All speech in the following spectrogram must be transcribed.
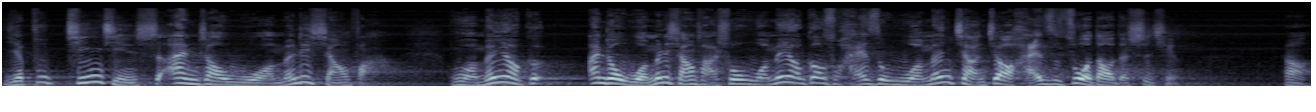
也不仅仅是按照我们的想法，我们要个按照我们的想法说，我们要告诉孩子，我们想叫孩子做到的事情，啊，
